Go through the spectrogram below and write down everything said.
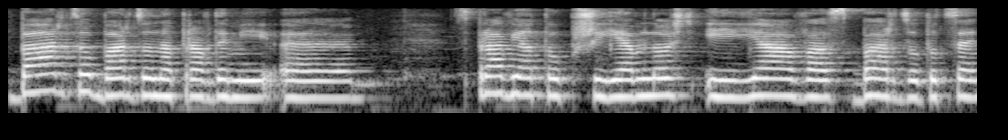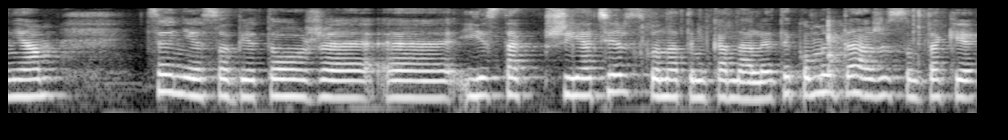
Bardzo, bardzo naprawdę mi e, sprawia to przyjemność i ja Was bardzo doceniam. Cenię sobie to, że e, jest tak przyjacielsko na tym kanale. Te komentarze są takie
